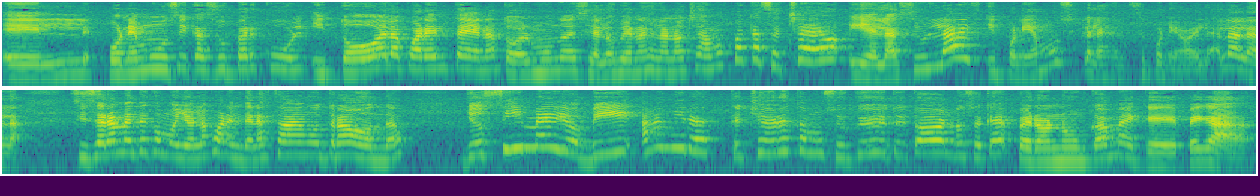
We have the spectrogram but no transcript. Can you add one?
Él pone música súper cool y toda la cuarentena, todo el mundo decía los viernes en la noche, vamos para casa Cheo, y él hace un live y ponía música la gente se ponía a bailar, la, la, la. Sinceramente, como yo en la cuarentena estaba en otra onda, yo sí medio vi, ah, mira, qué chévere esta musiquita y tal, no sé qué, pero nunca me quedé pegada.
